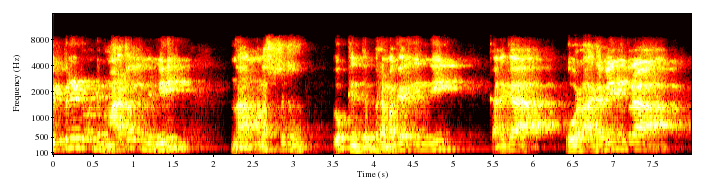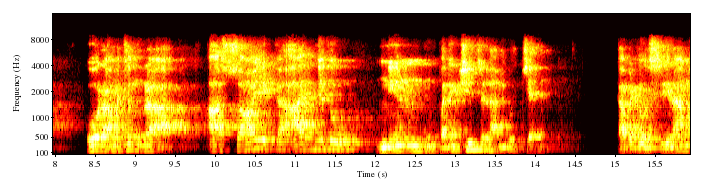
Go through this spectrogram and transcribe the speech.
చెప్పినటువంటి మాటలను విని నా మనస్సుకు ఒక్కింత భ్రమ కలిగింది. కనుక ఓ రాఘవేంద్ర ఓ రామచంద్ర ఆ స్వామి యొక్క ఆజ్ఞతో నేను పరీక్షించడానికి వచ్చాను. కాబట్టి ఓ శ్రీరామ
